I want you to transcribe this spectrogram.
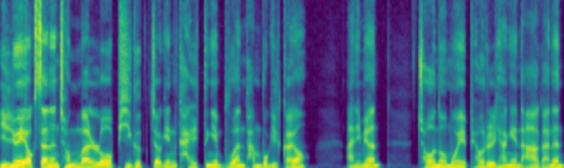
인류의 역사는 정말로 비극적인 갈등의 무한 반복일까요? 아니면 저 너머의 별을 향해 나아가는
